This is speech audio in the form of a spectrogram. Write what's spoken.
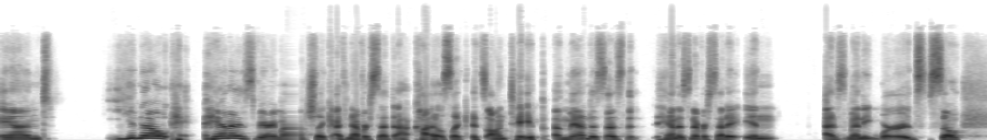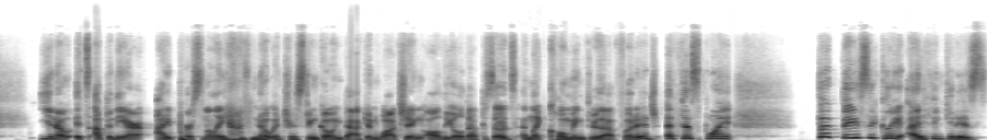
And you know, H- Hannah is very much like, I've never said that. Kyle's like, it's on tape. Amanda says that Hannah's never said it in as many words. So, you know, it's up in the air. I personally have no interest in going back and watching all the old episodes and like combing through that footage at this point. But basically, I think it is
